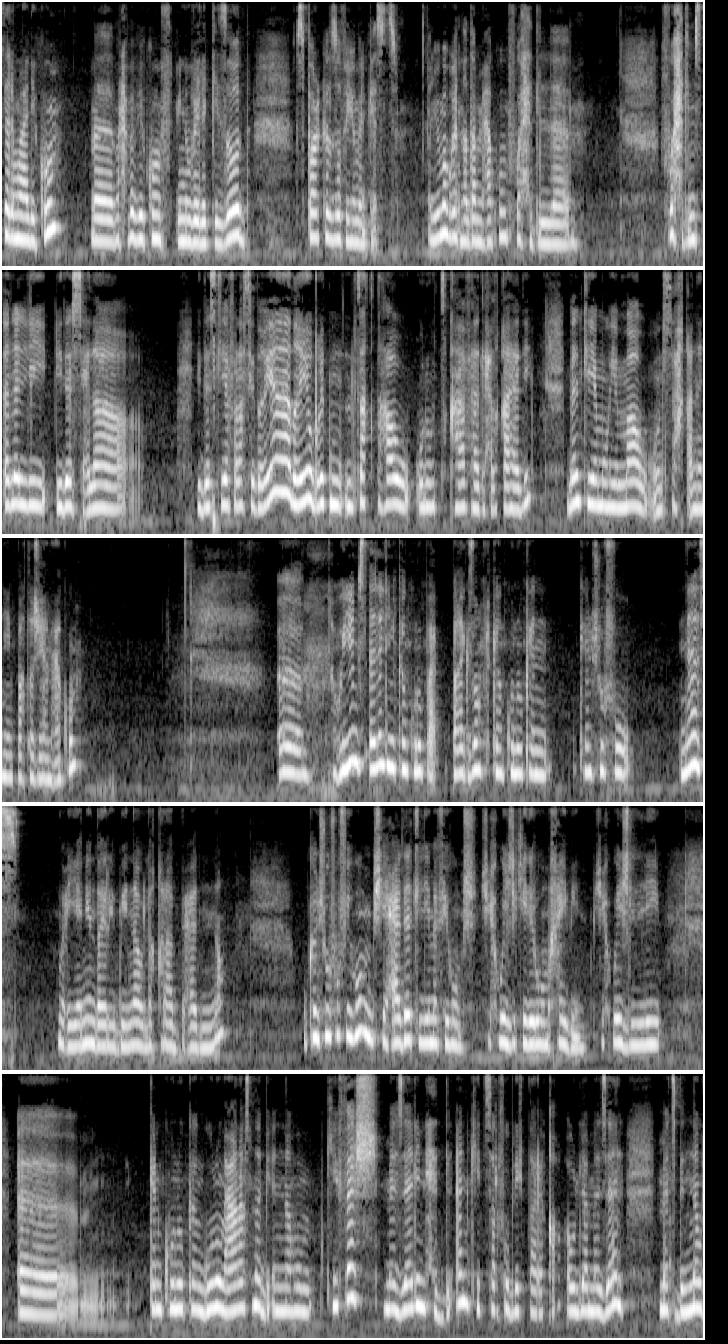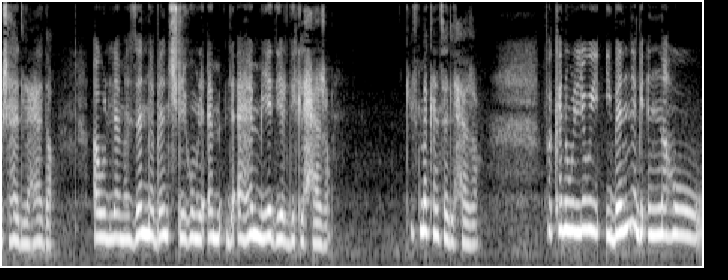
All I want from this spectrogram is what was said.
السلام عليكم. آه، مرحبا بكم في nouvelle épisode Sparkles of Human Cast اليوم بغيت نهضر معكم في واحد ال... في واحد المسألة اللي اللي داس على اللي داس ليا في راسي دغيا دغيا وبغيت نلتقطها ونوثقها في هذه الحلقة هذه بانت ليا مهمة ونستحق أنني نبارطاجيها معكم. أه وهي المسألة اللي كنكونوا par exemple كنكونوا كنشوفوا ناس معينين دايرين بينا ولا قراب بعادنا وكنشوفوا فيهم شي عادات اللي ما فيهمش شي حوايج اللي كيديروهم خايبين شي حوايج اللي آه كنكونوا كنقولوا مع راسنا بأنهم كيفاش مازالين لحد الآن كيتصرفوا بديك الطريقة أو لا مازال ما تبناوش هاد العادة أو لا مازال ما بانتش ليهم الأهمية ديال ديك الحاجة. كيف ما كانت هاد الحاجة؟ فكنوليو يبان بأنه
